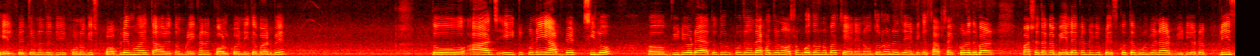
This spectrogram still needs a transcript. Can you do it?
হেল্পের জন্য যদি কোনো কিছু প্রবলেম হয়, তাহলে তোমরা এখানে কল করে নিতে পারবে। তো আজ এইটুকুনি আপডেট ছিল। ভিডিওটা এত দূর পর্যন্ত দেখার জন্য অসংখ্য ধন্যবাদ। চ্যানেল নতুন হলে চ্যানেলটিকে সাবস্ক্রাইব করে দেবে। আর পাশে থাকা বেল আইকনটিকে প্রেস করতে ভুলবে না। আর ভিডিওটা প্লিজ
